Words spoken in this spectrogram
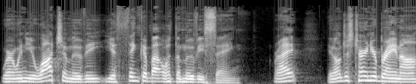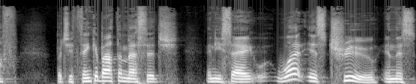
where when you watch a movie, you think about what the movie's saying, right? You don't just turn your brain off, but you think about the message and you say, what is true in this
